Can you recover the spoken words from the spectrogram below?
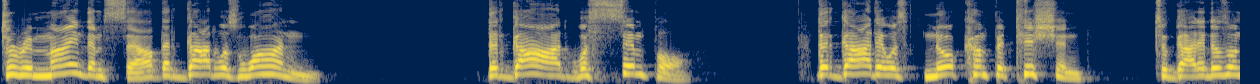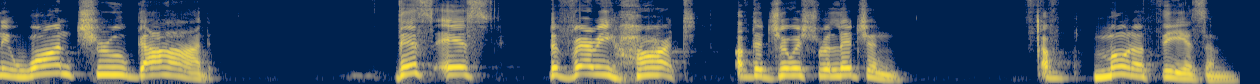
to remind themselves that God was one, that God was simple, that God, there was no competition to God. That there's only one true God. This is the very heart of the Jewish religion, of monotheism.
